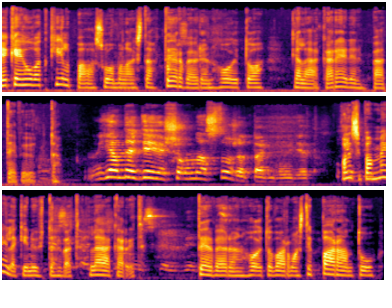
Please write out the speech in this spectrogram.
He kehuvat kilpaa suomalaista terveydenhoitoa ja lääkäreiden pätevyyttä. Я надеюсь, что у нас тоже так будет. Olisipa meilläkin yhtä hyvät lääkärit. Terveydenhoito varmasti parantuu,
